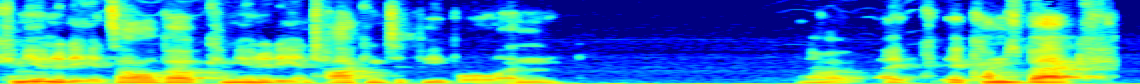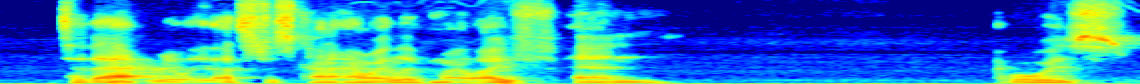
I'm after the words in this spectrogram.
community. It's all about community and talking to people and you know I, it comes back to that really. That's just kind of how i live my life and i've always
